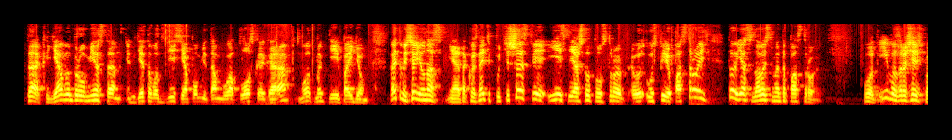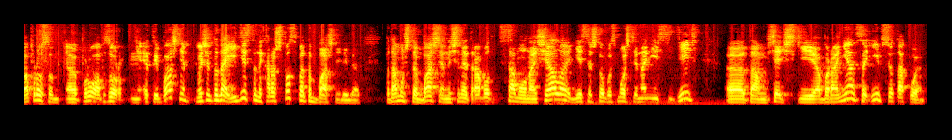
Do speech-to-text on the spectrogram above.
так, я выбрал место где-то вот здесь, я помню, там была плоская гора, вот мы к ней пойдем. Поэтому сегодня у нас такое, знаете, путешествие, и если я что-то устрою, успею построить, то я с удовольствием это построю. Вот, и возвращаясь к вопросу э, про обзор этой башни, в общем-то, да, единственный хороший способ это башня, ребят, потому что башня начинает работать с самого начала, если что, вы сможете на ней сидеть, э, там, всячески обороняться и все такое.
